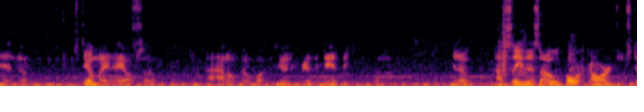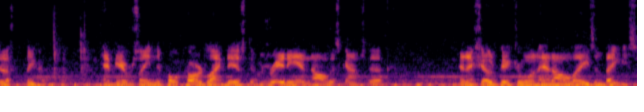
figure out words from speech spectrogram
and uh, still made F, so I, don't know what good it really did me. Uh, you know, I see this old port cards and stuff people. Have you ever seen the port card like this that was read in and all this kind of stuff? and they showed a picture one had all A's and B's.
